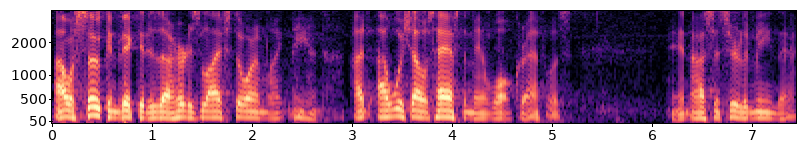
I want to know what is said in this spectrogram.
I was so convicted as I heard his life story. I'm like, man, I, I wish I was half the man Walt Kraft was. And I sincerely mean that.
